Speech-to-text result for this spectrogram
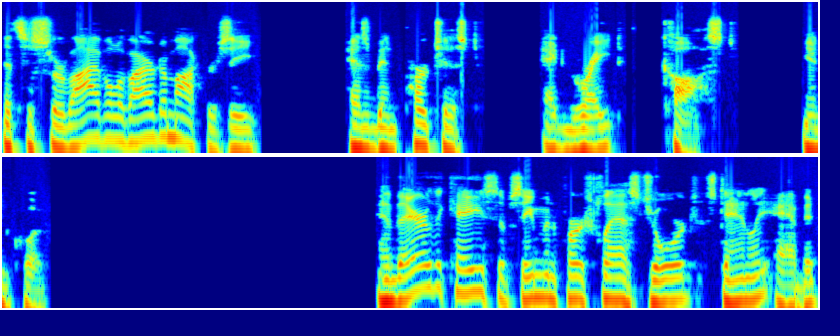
that the survival of our democracy has been purchased at great cost. End quote. And there the case of Seaman First Class George Stanley Abbott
